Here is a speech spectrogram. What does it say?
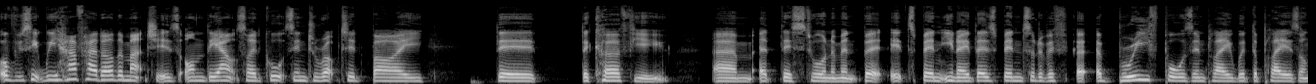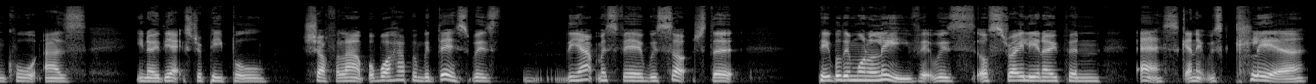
obviously we have had other matches on the outside courts interrupted by the the curfew um, at this tournament, but it's been you know there's been sort of a, a, brief pause in play with the players on court as you know the extra people shuffle out. But what happened with this was the atmosphere was such that people didn't want to leave. It was Australian Open esque, and it was clear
